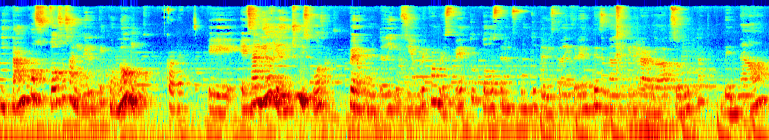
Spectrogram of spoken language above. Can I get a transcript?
y tan costosos a nivel económico. correcto. Eh, he salido y he dicho mis cosas, pero como te digo, siempre con respeto, todos tenemos puntos de vista diferentes, nadie tiene la verdad absoluta de nada.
